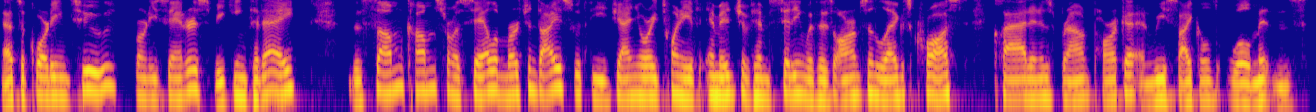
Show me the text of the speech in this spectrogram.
That's according to Bernie Sanders speaking today. The sum comes from a sale of merchandise with the January 20th image of him sitting with his arms and legs crossed, clad in his brown parka and recycled wool mittens.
